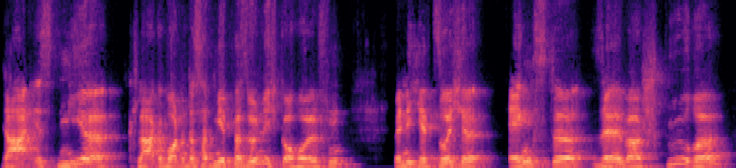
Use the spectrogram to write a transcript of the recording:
da ist mir klar geworden, und das hat mir persönlich geholfen, wenn ich jetzt solche Ängste selber spüre,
